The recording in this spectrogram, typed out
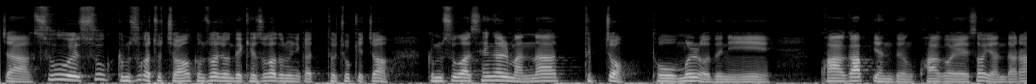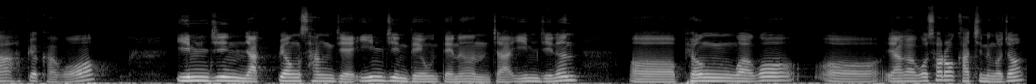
자, 수, 수, 금수가 좋죠. 금수가 좋은데 개수가 들어오니까 더 좋겠죠. 금수가 생을 만나 득조, 도움을 얻으니 과갑 연등 과거에서 연달아 합격하고 임진 약병 상제 임진 대운 때는 자 임진은 어 병하고 어 약하고 서로 같이 있는 거죠.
